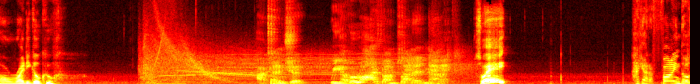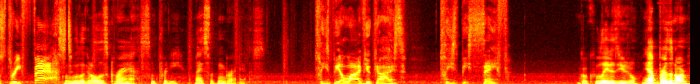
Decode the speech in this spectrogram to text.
Alrighty, Goku. Attention. We have arrived on planet Namek. Sweet! I gotta find those three fast. Ooh, look at all this grass. Some pretty nice looking grass. Please be alive, you guys. Please be safe. Goku late as usual. Yep, per the norm.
